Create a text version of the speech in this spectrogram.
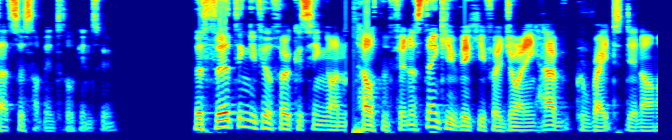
That's just something to look into. The third thing, if you're focusing on health and fitness, thank you, Vicky, for joining. Have great dinner.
